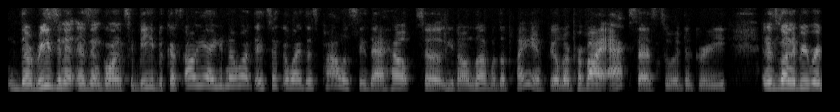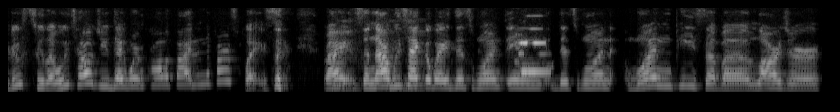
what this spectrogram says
the reason it isn't going to be because, oh yeah, you know what? They took away this policy that helped to, you know, level the playing field or provide access to a degree. And it's going to be reduced to like we told you they weren't qualified in the first place. right. Mm-hmm. So now we take mm-hmm. away this one thing, this one one piece of a larger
